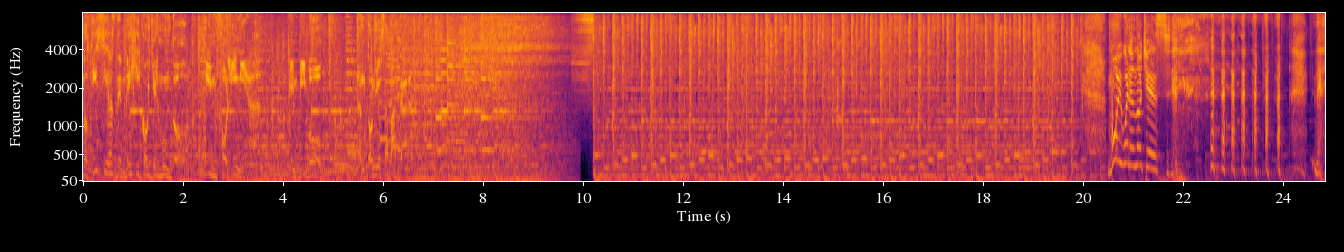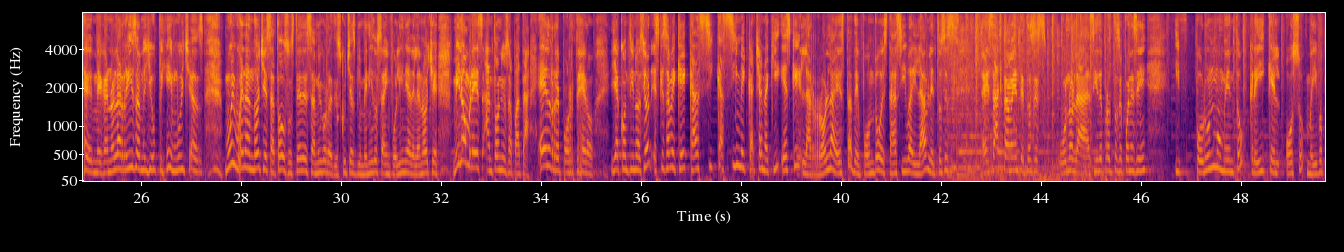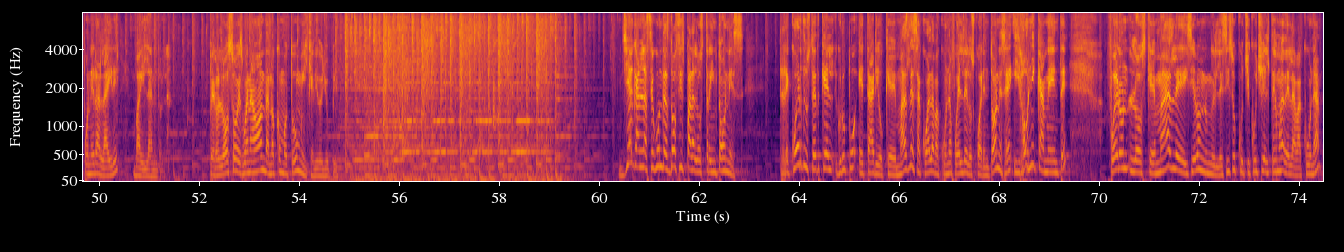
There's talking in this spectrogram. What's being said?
noticias de México y el mundo. Infolínea. En vivo, Antonio Zapata. Muy buenas noches. Me ganó la risa, mi Yupi. Muchas, muy buenas noches a todos ustedes, amigos radioescuchas. Bienvenidos a Infolínea de la Noche. Mi nombre es Antonio Zapata, el reportero. Y a continuación, es que sabe que casi, casi me cachan aquí. Es que la rola esta de fondo está así bailable. Entonces, exactamente. Entonces, uno la así de pronto se pone así. Y por un momento creí que el oso me iba a poner al aire bailándola. Pero el oso es buena onda, no como tú, mi querido Yupi. Llegan las segundas dosis para los treintones. Recuerde usted que el grupo etario que más le sacó a la vacuna fue el de los cuarentones, ¿eh? Irónicamente, fueron los que más le hicieron, les hizo cuchicuchi el tema de la vacuna.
